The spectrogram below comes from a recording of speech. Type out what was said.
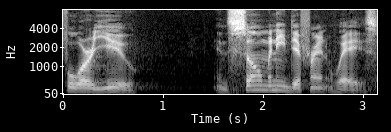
for you in so many different ways.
